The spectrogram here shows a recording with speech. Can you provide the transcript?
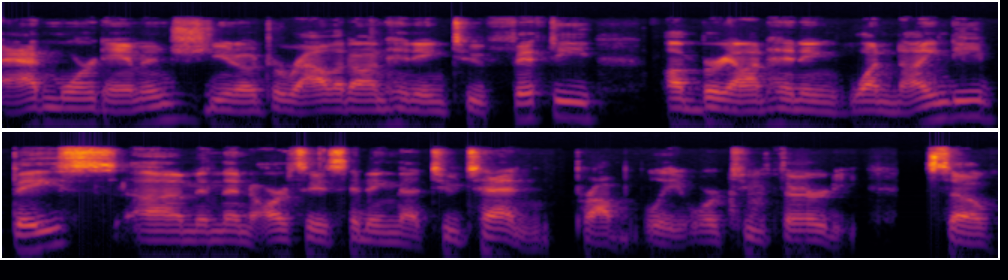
add more damage. You know, Duraludon hitting 250, Umbreon hitting 190 base, um, and then Arceus hitting that 210 probably or 230. So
